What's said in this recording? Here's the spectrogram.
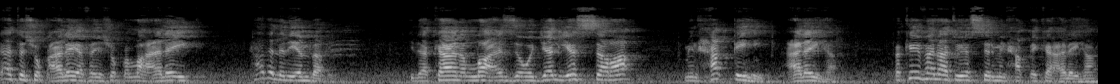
لا تشق عليها فيشق الله عليك. هذا الذي ينبغي. إذا كان الله عز وجل يسر من حقه عليها. فكيف لا تيسر من حقك عليها؟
